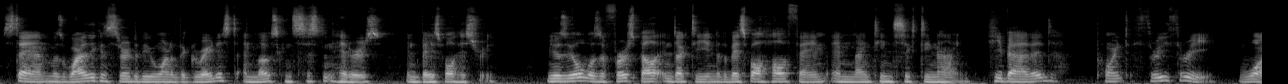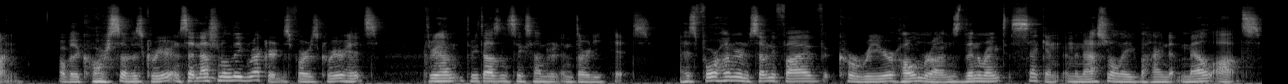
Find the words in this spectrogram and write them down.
Stan was widely considered to be one of the greatest and most consistent hitters in baseball history. Musial was a first ballot inductee into the Baseball Hall of Fame in 1969. He batted .331 over the course of his career and set National League records for his career hits 3,630 hits. His 475 career home runs then ranked second in the National League behind Mel Ott's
